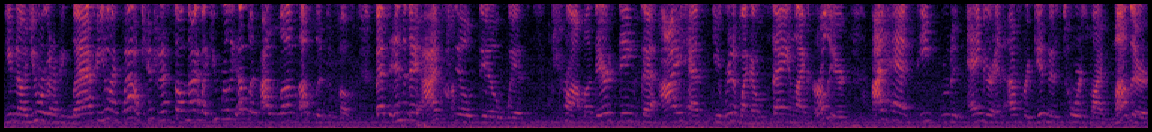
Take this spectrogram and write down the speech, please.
you know, you are gonna be laughing. You're like, wow, Kyndra, that's so nice. Like you really uplift I love uplifting folks. But at the end of the day, I still deal with trauma. There are things that I had to get rid of. Like I was saying, like earlier, I had deep rooted anger and unforgiveness towards my mother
